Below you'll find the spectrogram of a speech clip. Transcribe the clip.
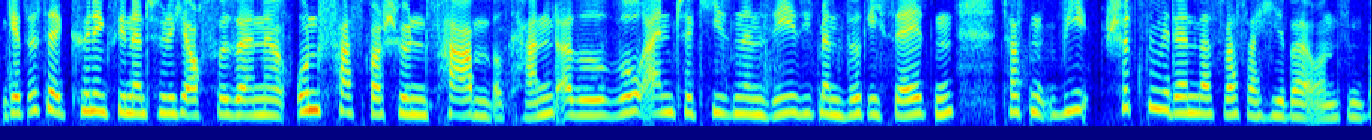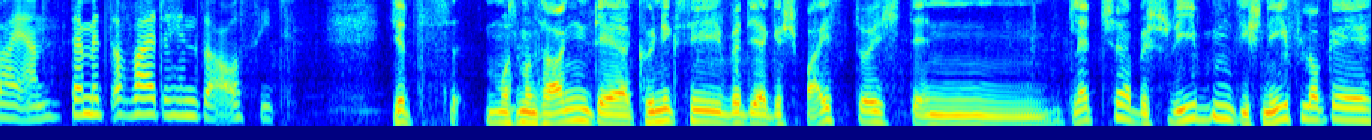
Jetzt ist der Königssee natürlich auch für seine unfassbar schönen Farben bekannt. Also so einen türkisenen See sieht man wirklich selten. Thorsten, wie schützen wir denn das Wasser hier bei uns in Bayern, damit es auch weiterhin so aussieht? Jetzt muss man sagen, der Königssee wird ja gespeist durch den Gletscher beschrieben, die Schneeflocke,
